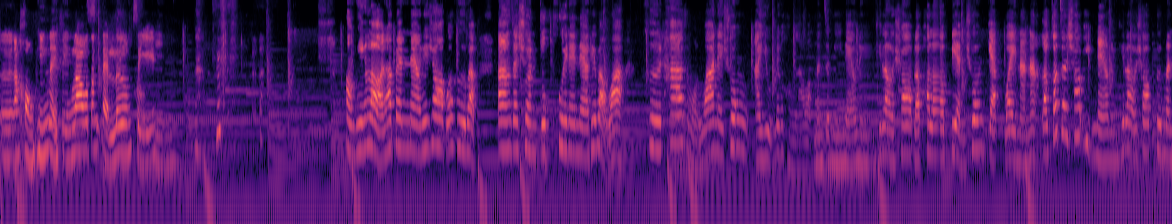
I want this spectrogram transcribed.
เอออะของพิงค์ไหนพิงค์เล่าตั้งแต่เริ่มสิของพิงค์ของพิงค์เหรอถ้าเป็นแนวที่ชอบก็คือแบบกำลังจะชวนจุ๊บคุยในแนวที่แบบว่า คือถ้าสมมติว่าในช่วงอายุหนึ่งของเราอะมันจะมีแนวหนึ่งที่เราชอบ แล้วพอเราเปลี่ยนช่วงแกลบวัยนั้นอะเราก็จะชอบอีกแนวหนึ่งที่เราชอบคือมัน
